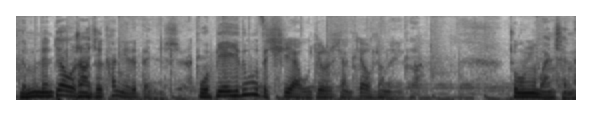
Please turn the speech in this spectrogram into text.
能不能钓上去看你的本事。我憋一肚子气啊，我就是想钓上来一个，终于完成了。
